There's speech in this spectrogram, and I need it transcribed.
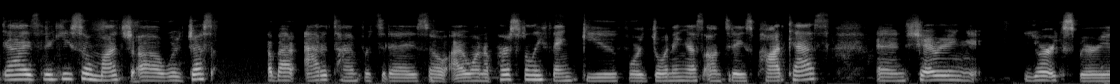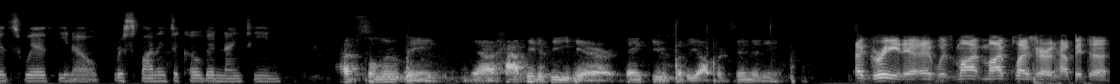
guys, thank you so much. Uh, we're just about out of time for today. So I want to personally thank you for joining us on today's podcast and sharing your experience with, you know, responding to COVID-19. Absolutely. Yeah, happy to be here. Thank you for the opportunity. Agreed. It was my, my pleasure and happy to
